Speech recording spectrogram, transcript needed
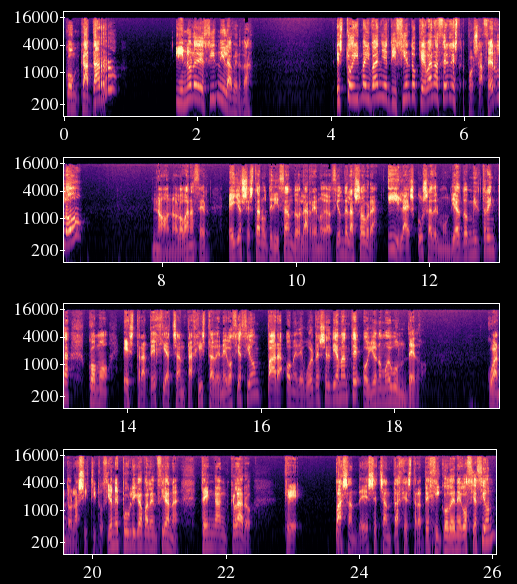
con catarro y no le decís ni la verdad. Esto Ima Ibáñez diciendo que van a hacer el... est- Pues hacerlo. No, no lo van a hacer. Ellos están utilizando la reanudación de las obras y la excusa del Mundial 2030 como estrategia chantajista de negociación para o me devuelves el diamante o yo no muevo un dedo. Cuando las instituciones públicas valencianas tengan claro que pasan de ese chantaje estratégico de negociación,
